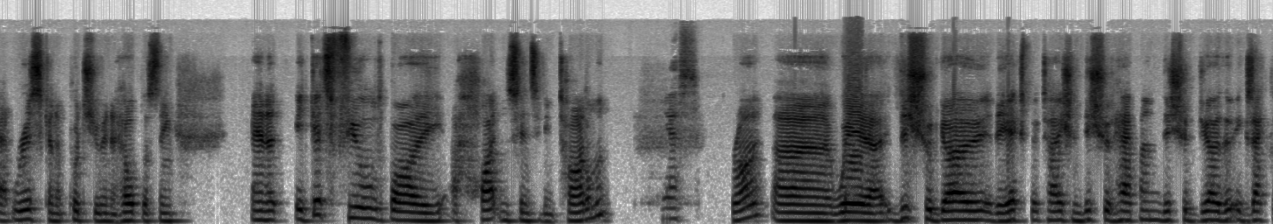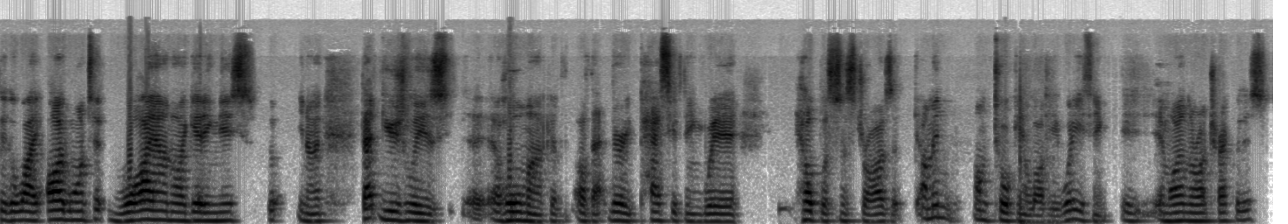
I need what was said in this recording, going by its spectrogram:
at risk and it puts you in a helpless thing. And it, it gets fueled by a heightened sense of entitlement. Yes. Right? Uh, where this should go, the expectation, this should happen, this should go the, exactly the way I want it. Why aren't I getting this? You know, that usually is a hallmark of, of that very passive thing where helplessness drives it. I mean, I'm talking a lot here. What do you think? Am I on the right track with this?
